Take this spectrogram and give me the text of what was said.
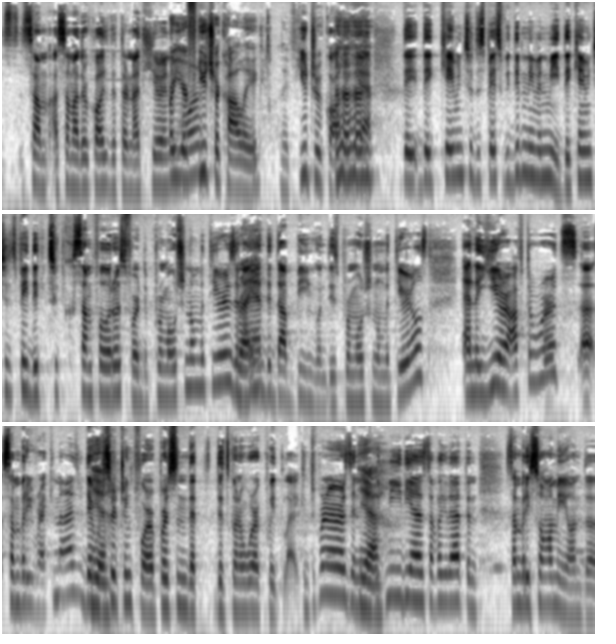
some uh, some other colleagues that are not here anymore. Or your future colleague? my future colleague, yeah. They they came into the space. We didn't even meet. They came into the space. They took some photos for the promotional materials, and Right. I ended up being on these promotional materials. And a year afterwards, uh, somebody recognized me. They Yeah. were searching for a person that that's going to work with like entrepreneurs and Yeah. with media and stuff like that. And somebody saw me on the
